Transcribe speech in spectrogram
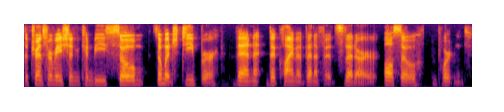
the transformation can be so so much deeper than the climate benefits that are also important.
